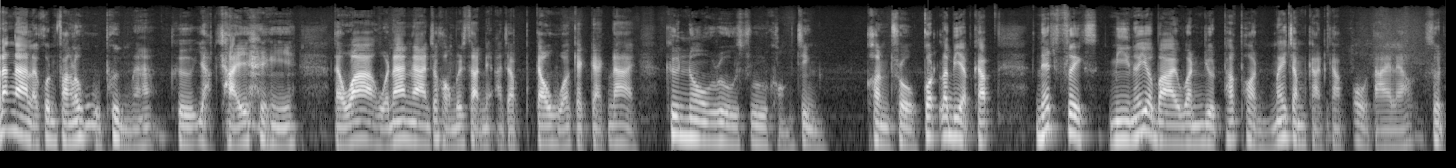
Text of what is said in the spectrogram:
พนักงานหลายคนฟังแล้วหูพึ่งนะฮะคืออยากใช้อย่างนี้ แต่ว่าหัวหน้างานเจ้าของบริษัทเนี่ยอาจจะเกาหัวแกรกๆได้ คือ no rules rule ของจริง control กฎระเบียบครับ Netflix มีนโยบายวันหยุดพักผ่อนไม่จำกัดครับ โอ้ ตายแล้ว สุด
